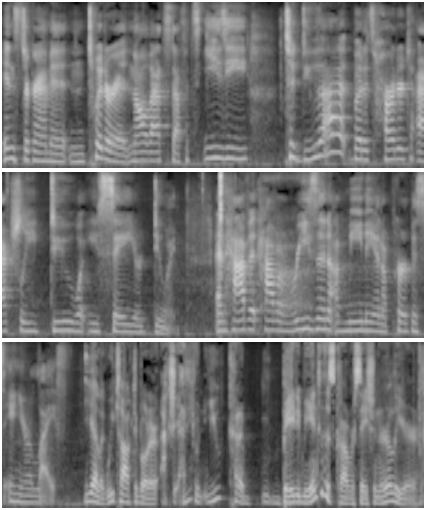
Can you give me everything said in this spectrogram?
Instagram it and Twitter it and all that stuff. It's easy to do that, but it's harder to actually do what you say you're doing and have it have a reason, a meaning, and a purpose in your life. Yeah, like we talked about it. Actually, I didn't even. You kind of baited me into this conversation earlier.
